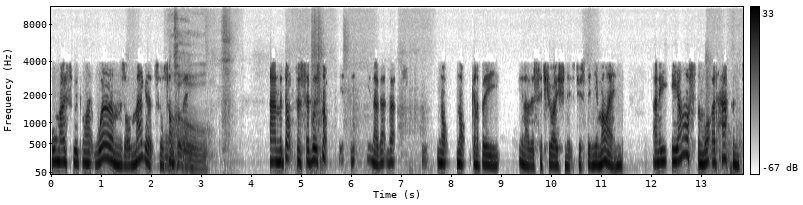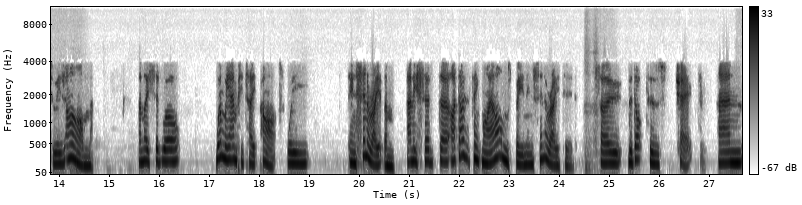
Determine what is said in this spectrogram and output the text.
almost with like worms or maggots or something. Whoa. And the doctor said, "Well, it's not, you know, that that's not not going to be, you know, the situation. It's just in your mind." And he, he asked them what had happened to his arm, and they said, "Well, when we amputate parts, we incinerate them." And he said, uh, "I don't think my arm's been incinerated." So the doctors checked, and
